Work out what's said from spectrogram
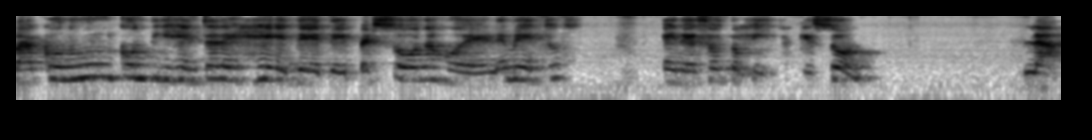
va con un contingente de, de, de personas o de elementos en esa autopista, que son la,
